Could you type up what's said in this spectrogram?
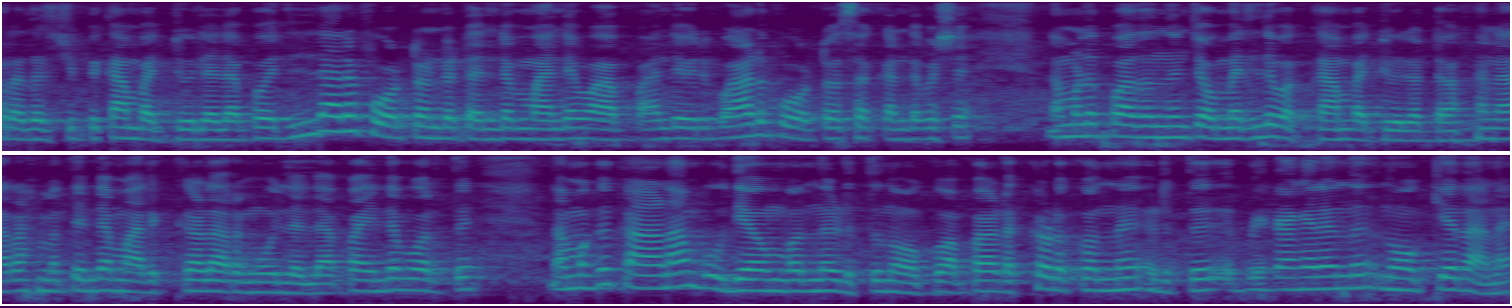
പ്രദർശിപ്പിക്കാൻ പറ്റൂലല്ലോ. അപ്പോൾ എല്ലാവരും ഫോട്ടോ ഉണ്ട് കേട്ടോ എന്റെ ഉമ്മാന്റെ വാപ്പാന്റെ. ഒരുപാട് ഫോട്ടോസൊക്കെ ഉണ്ട്. പക്ഷേ നമ്മളിപ്പോൾ അതൊന്നും ചുമരിൽ വെക്കാൻ പറ്റൂല കേട്ടോ അങ്ങനെ റഹ്മത്തിന്റെ മരക്കുകൾ ഇറങ്ങൂലല്ലോ. അപ്പോൾ അതിന്റെ പുറത്ത് നമുക്ക് കാണാൻ പൂതിയാകുമ്പോൾ ഒന്ന് എടുത്ത് നോക്കും. അപ്പോൾ ഇടയ്ക്കിടയ്ക്കൊന്ന് എടുത്ത് പിന്നെ അങ്ങനെ ഒന്ന് നോക്കിയതാണ്.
